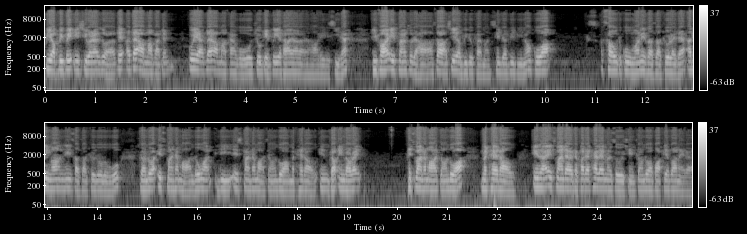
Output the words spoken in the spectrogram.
ပြီးတော့ prepaid insurance ဆိုတာအသက်အသက်အာမခံတဲ့ကိုယ့်ရဲ့အသက်အာမခံကိုကြိုတင်ပေးထားရတဲ့ဟာတွေရှိတယ် DeFi expansion ဆိုတဲ့ဟာအစရှေ့ရဗီဒီယိုဖိုင်မှာရှင်းပြပြီးပြီနော်ကိုကအဆောက်တကူ9နှစ်စာစာချိုးလိုက်တယ်အဲ့ဒီ9နှစ်စာစာချိုးလို့လို့ကိုကျွန်တော်တို့က expand ထက်မှာလုံးဝဒီ expand ထက်မှာကျွန်တော်တို့ကမထည့်တော့ဘူး indirect expand ထက်မှာကျွန်တော်တို့ကမထည့်တော့ဘူး indirect expand တဲ့တစ်ခါတည်းထည့်လိုက်မှဆိုလို့ရှိရင်ကျွန်တော်တို့ကဘာဖြစ်သွားနိုင်လဲ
